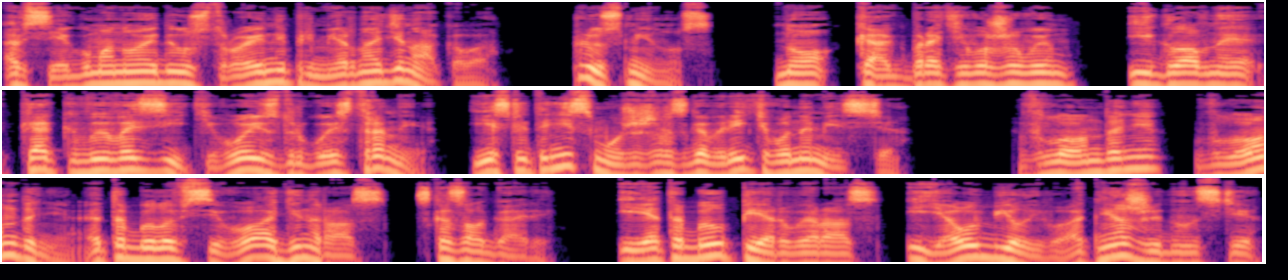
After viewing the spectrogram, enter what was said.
а все гуманоиды устроены примерно одинаково, плюс-минус. Но как брать его живым? И главное, как вывозить его из другой страны, если ты не сможешь разговорить его на месте? В Лондоне? В Лондоне это было всего один раз, сказал Гарри. И это был первый раз, и я убил его от неожиданности.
